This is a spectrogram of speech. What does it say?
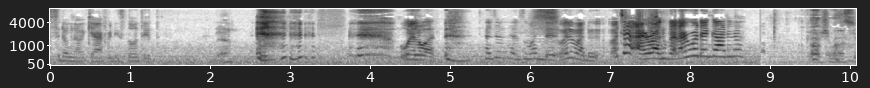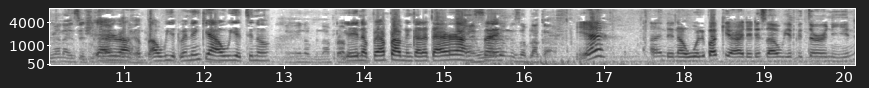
sit down, now, care for this, don't it? Yeah. Well, what? I just it's Monday. What do I do? Out, I wrong that I wrote in God, you know. Yeah, she must realize that she Yeah, can't wrong. go down I wait when they can't wait, you know. You end up in a problem. Yeah, you know, a problem because that I wrong And done is a black off. Yeah. And then I hold up a car, they just wait for turn in.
